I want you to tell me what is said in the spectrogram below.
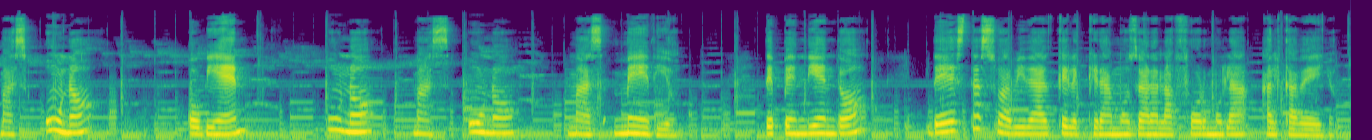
más 1 o bien 1 más 1 más medio, dependiendo de esta suavidad que le queramos dar a la fórmula al cabello.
